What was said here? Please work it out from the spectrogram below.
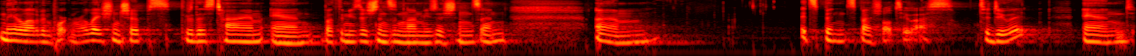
made a lot of important relationships through this time, and both the musicians and non-musicians, and um, it's been special to us to do it, and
